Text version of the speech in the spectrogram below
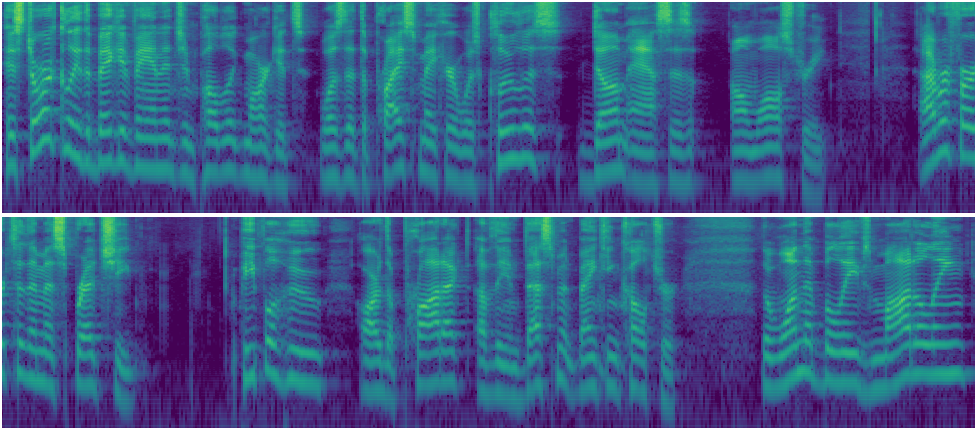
Historically, the big advantage in public markets was that the price maker was clueless, dumb asses on Wall Street. I refer to them as spreadsheet people who are the product of the investment banking culture, the one that believes modeling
